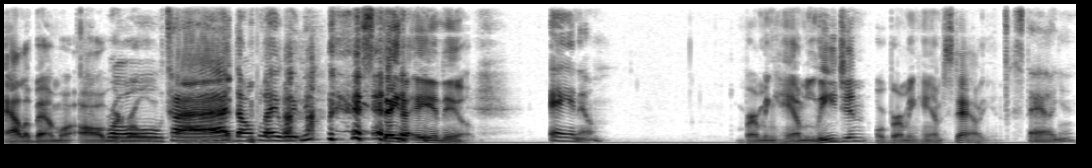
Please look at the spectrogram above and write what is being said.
Alabama or Auburn. Roll, Tide. Don't play with me. State of A&M. A&M. Birmingham Legion or Birmingham Stallions? Stallion.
